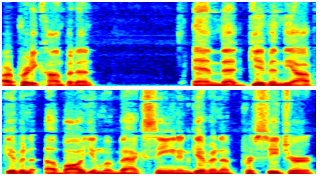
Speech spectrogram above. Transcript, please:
are pretty competent, and that given the op given a volume of vaccine and given a procedure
